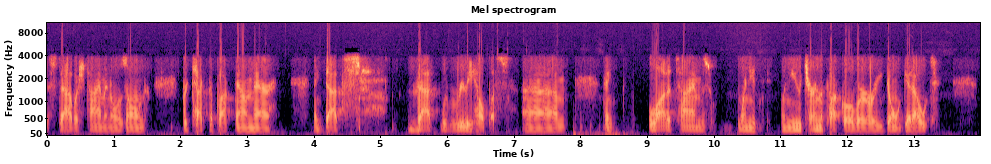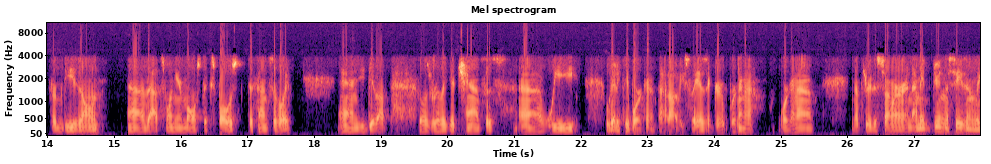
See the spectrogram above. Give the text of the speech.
establish time in zone, protect the puck down there. I think that's that would really help us. Um, I a lot of times when you when you turn the puck over or you don't get out from D zone, uh, that's when you're most exposed defensively, and you give up those really good chances. Uh, we we got to keep working at that. Obviously, as a group, we're gonna we're gonna you know through the summer, and I mean during the season we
